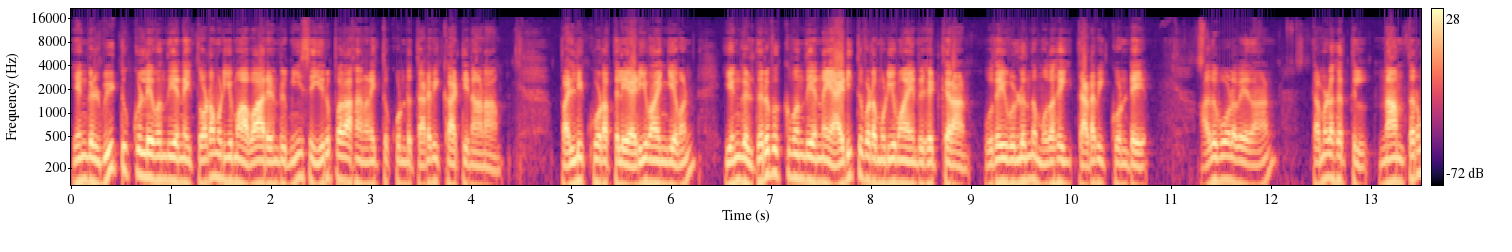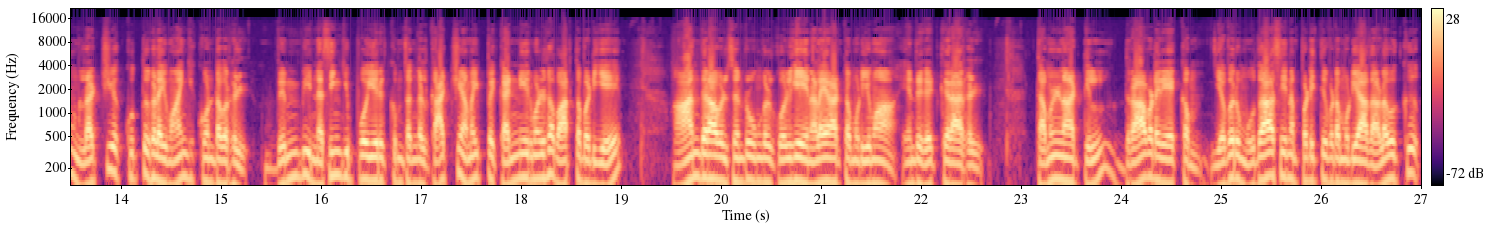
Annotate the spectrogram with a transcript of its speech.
எங்கள் வீட்டுக்குள்ளே வந்து என்னை தொட முடியுமா? வார் என்று மீசை இருப்பதாக நினைத்துக்கொண்டு தடவி காட்டினானாம். பள்ளிக்கூடத்திலே அடி வாங்கியவன் எங்கள் தெருவுக்கு வந்து என்னை அடித்துவிட முடியுமா? என்று கேட்கிறான். உதை விழுந்த முதகை தடவிக்கொண்டே அதுபோலவேதான் தமிழகத்தில் நாம் தரும் லட்சிய குத்துகளை வாங்கிக் கொண்டவர்கள் வெம்பி நசுங்கிப் போயிருக்கும் தங்கள் காட்சி அமைப்பை கண்ணீர் மல்க பார்த்தபடியே ஆந்திராவில் சென்று உங்கள் கொள்கையை நிலைநாட்ட முடியுமா என்று கேட்கிறார்கள். தமிழ்நாட்டில் திராவிட இயக்கம் எவரும் உதாசீனப்படுத்திவிட முடியாத அளவுக்கு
